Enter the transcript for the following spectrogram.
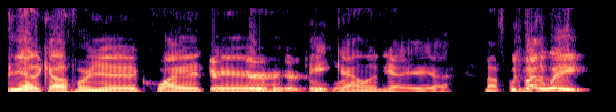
Yeah, the California Quiet Air- Air, air- eight gallon. Yeah, yeah, yeah. Not Which, by the way,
